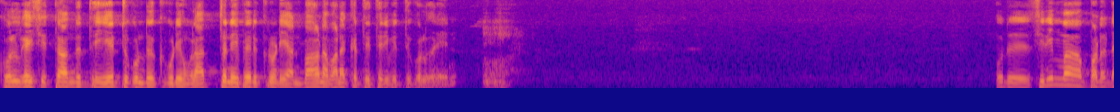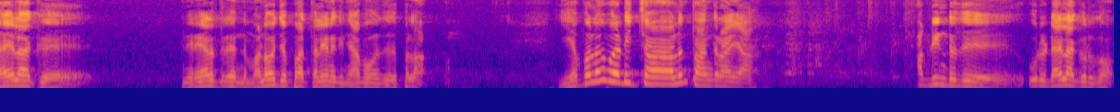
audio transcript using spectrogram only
கொள்கை சித்தாந்தத்தை ஏற்றுக்கொண்டிருக்கக்கூடிய உங்கள் அத்தனை பேருக்கினுடைய அன்பான வணக்கத்தை தெரிவித்துக் கொள்கிறேன். ஒரு சினிமா பட டயலாக்கு இந்த நேரத்தில் இந்த மனோஜை பார்த்தாலே எனக்கு ஞாபகம் வருது இப்போலாம் எவ்வளவு அடித்தாலும் தாங்குறாயா? அப்படின்றது ஒரு டயலாக் இருக்கும்.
